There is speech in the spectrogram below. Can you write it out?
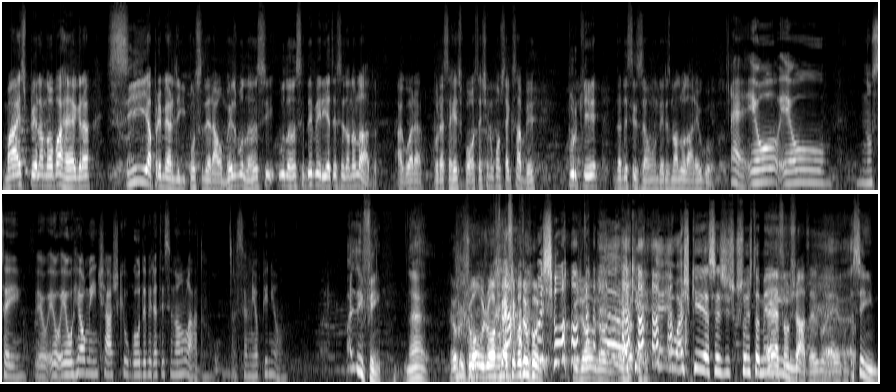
Mas pela nova regra, se a Premier League considerar o mesmo lance, o lance deveria ter sido anulado. Agora, por essa resposta, a gente não consegue saber por que da decisão deles não anularem o gol. É, eu, eu não sei. Eu, eu, eu realmente acho que o gol deveria ter sido anulado. Essa é a minha opinião. Mas enfim, né? O João, o João fica em cima do muro. O João O João, o João. É que eu acho que essas discussões também. É, são chatas. é- é- Assim,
